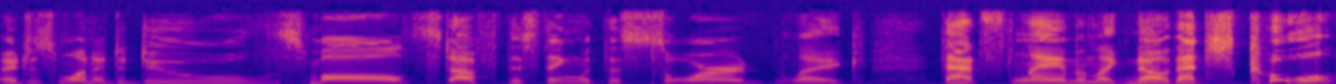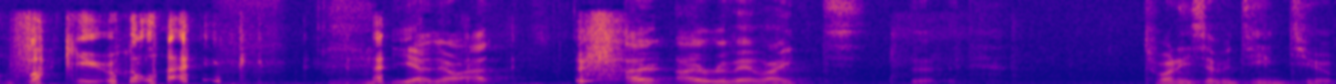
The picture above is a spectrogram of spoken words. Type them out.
I just wanted to do small stuff. This thing with the sword, like that's lame. I'm like, no, that's cool. Fuck you. like, yeah, no, I, I, I really liked uh, 2017 too.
